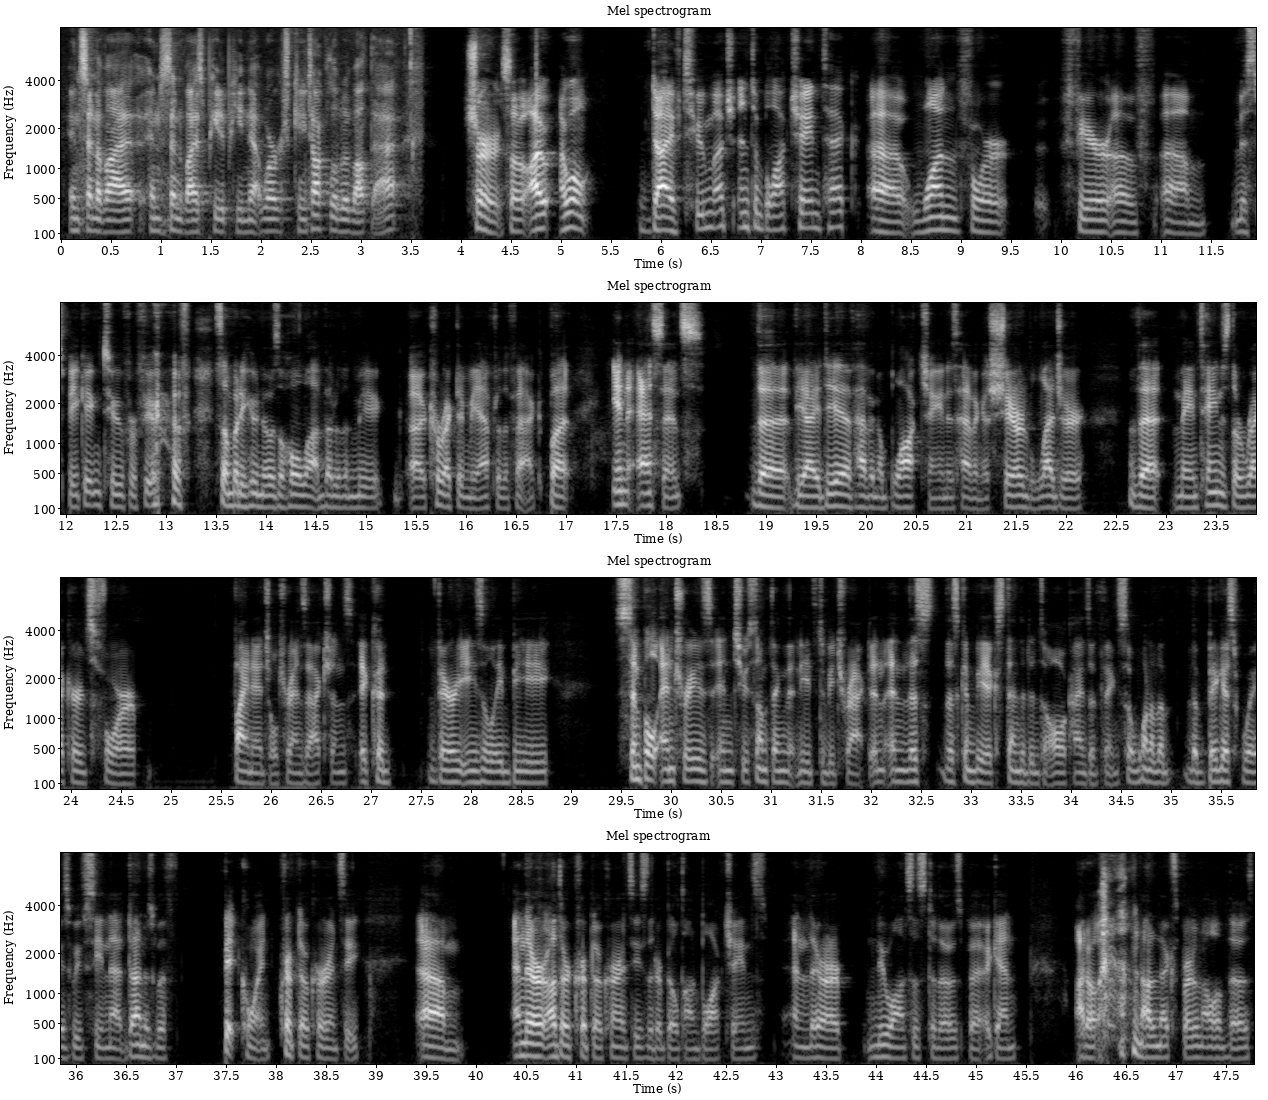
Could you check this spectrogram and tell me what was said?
incentivize incentivize P2P networks. Can you talk a little bit about that? Sure. So I I won't dive too much into blockchain tech. Uh, one for fear of um, misspeaking, two for fear of somebody who knows a whole lot better than me uh, correcting me after the fact. But in essence, the the idea of having a blockchain is having a shared ledger that maintains the records for financial transactions. It could very easily be simple entries into something that needs to be tracked. And, and this, this can be extended into all kinds of things. So one of the, the biggest ways we've seen that done is with Bitcoin, cryptocurrency. Um, and there are other cryptocurrencies that are built on blockchains and there are nuances to those, but again, I don't, I'm not an expert in all of those.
